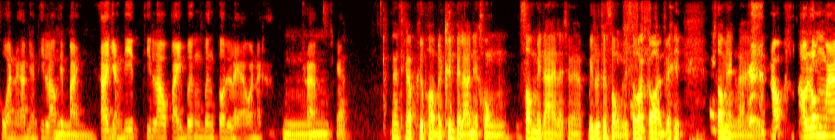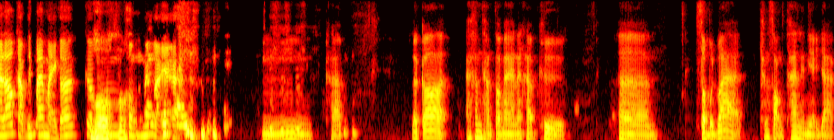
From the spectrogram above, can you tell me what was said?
ควรนะครับ อย่างที่เล่าให้ไปอ่าอย่างที่ที่เล่าไปเบื้องเบื้องต้นแล้วนะครับครับครับนั่นสิครับคือพอมันขึ้นไปแล้วเนี่ยคงซ่อมไม่ได้แล้วใช่ไหมครับไม่รู้จะส่งวิศวกรไปซ่อมอย่างไร เอาเอาลงมาแล้วกลับขึ้นไปใหม่ก็ก็คงไม่ไหวอะอืมครับ แล้วก็คำถามต่อมานะครับ คือเอ่อสมมติว่าทั้งสองท่านเลยเนี่ยอยาก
